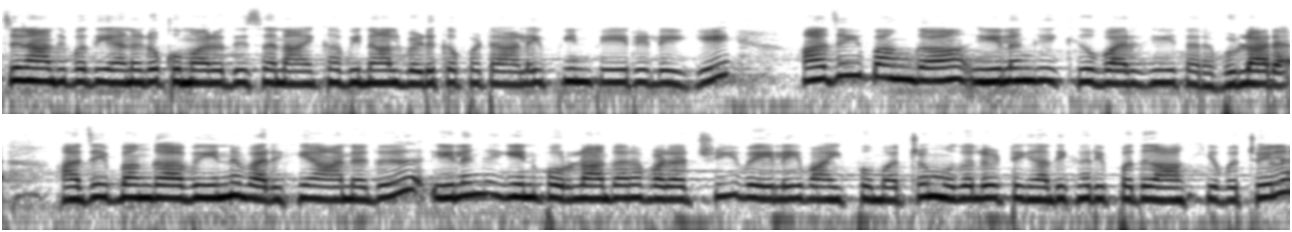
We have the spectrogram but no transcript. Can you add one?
ஜனாதிபதி அனுரகுமார திசநாயக்கவினால் விடுக்கப்பட்ட அழைப்பின் பேரிலேயே அஜய் பங்கா இலங்கைக்கு வருகை தரவுள்ளார். அஜய் பங்காவின் வருகையானது இலங்கையின் பொருளாதார வளர்ச்சி வேலைவாய்ப்பு மற்றும் முதலீட்டை அதிகரிப்பது ஆகியவற்றில்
